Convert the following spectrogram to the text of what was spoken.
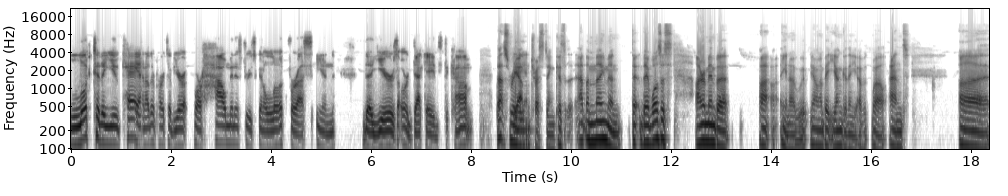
look to the UK and other parts of Europe for how ministry is going to look for us in the years or decades to come. That's really yeah. interesting because at the moment th- there was a. I remember, uh, you know, you know, I'm a bit younger than you. Well, and uh,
